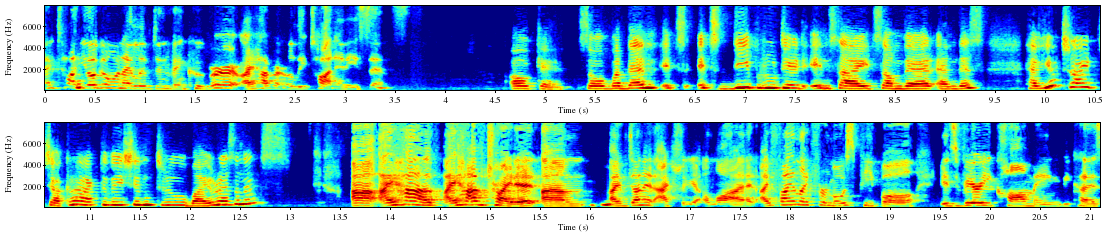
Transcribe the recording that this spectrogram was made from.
I taught yoga when i lived in vancouver. I haven't really taught any since okay so but then it's it's deep rooted inside somewhere and this have you tried chakra activation through bioresonance uh, I have I have tried it. Um, I've done it actually a lot. I find like for most people, it's very calming because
